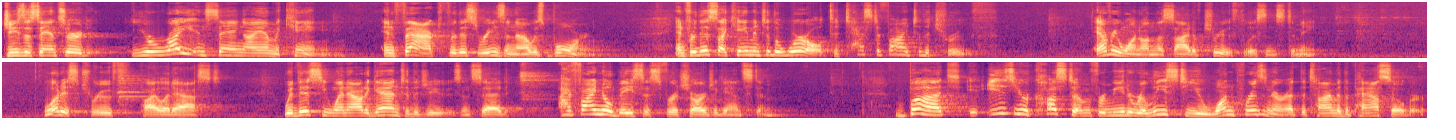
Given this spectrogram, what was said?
Jesus answered, You're right in saying I am a king. In fact, for this reason I was born. And for this I came into the world, to testify to the truth. Everyone on the side of truth listens to me. What is truth? Pilate asked. With this, he went out again to the Jews and said, I find no basis for a charge against him. But it is your custom for me to release to you one prisoner at the time of the Passover.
